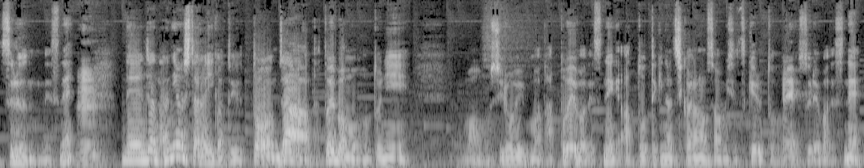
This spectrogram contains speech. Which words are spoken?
するんですね。うん。で、じゃあ何をしたらいいかというと、じゃあ、例えばもう本当に、まあ面白い、まあ例えばですね、圧倒的な力の差を見せつけるとええすればですね、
